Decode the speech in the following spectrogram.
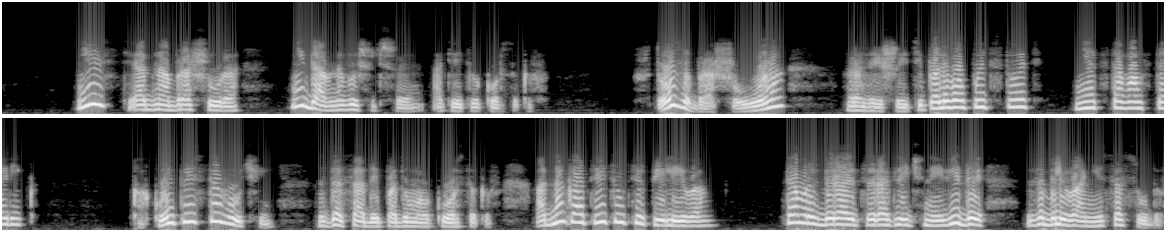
— Есть одна брошюра, недавно вышедшая, — ответил Корсаков. — Что за брошюра? Разрешите полюбопытствовать, — не отставал старик. — Какой приставучий! — с досадой подумал Корсаков, однако ответил терпеливо. Там разбираются различные виды заболеваний сосудов.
